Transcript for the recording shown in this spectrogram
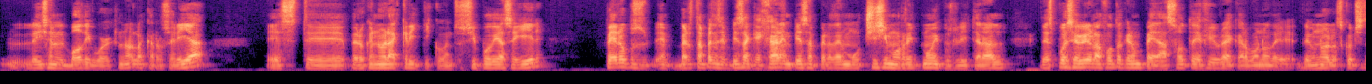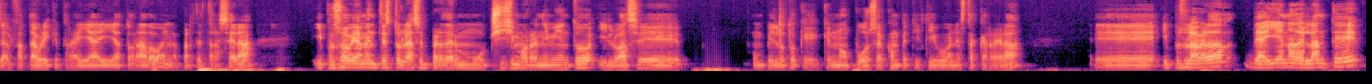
le dicen el bodywork, ¿no? La carrocería, este, pero que no era crítico, entonces sí podía seguir. Pero pues eh, Verstappen se empieza a quejar, empieza a perder muchísimo ritmo y pues literal Después se vio la foto que era un pedazote de fibra de carbono de, de, uno de los coches de Alfa Tauri que traía ahí atorado en la parte trasera. Y pues obviamente esto le hace perder muchísimo rendimiento y lo hace un piloto que, que no pudo ser competitivo en esta carrera. Eh, y pues la verdad, de ahí en adelante,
